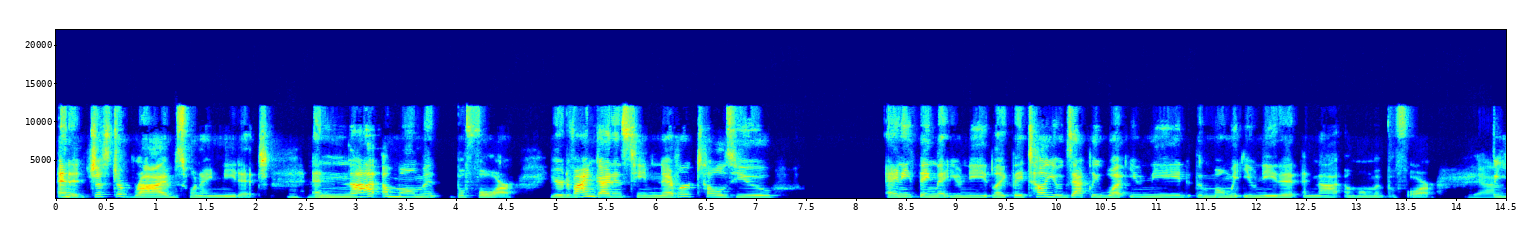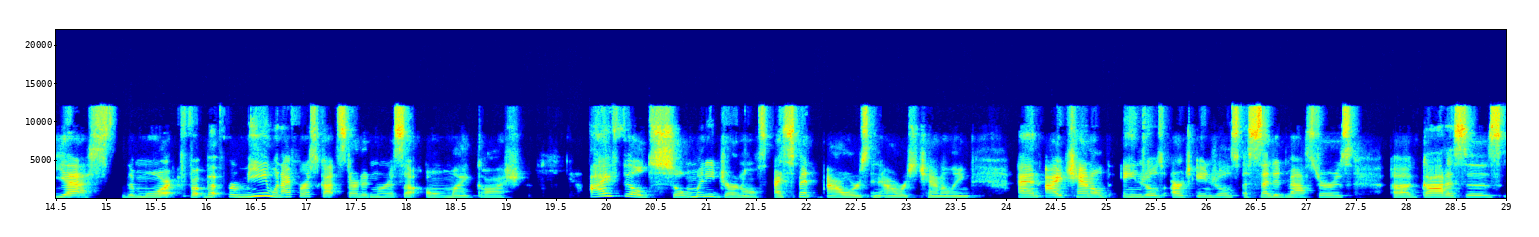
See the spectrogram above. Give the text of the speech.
And it just arrives when I need it mm-hmm. and not a moment before. Your divine guidance team never tells you anything that you need. Like they tell you exactly what you need the moment you need it and not a moment before. Yeah. Yes, the more, but for me, when I first got started, Marissa, oh my gosh, I filled so many journals. I spent hours and hours channeling, and I channeled angels, archangels, ascended masters, uh, goddesses,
